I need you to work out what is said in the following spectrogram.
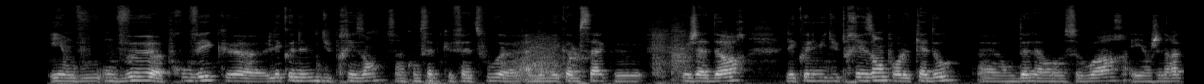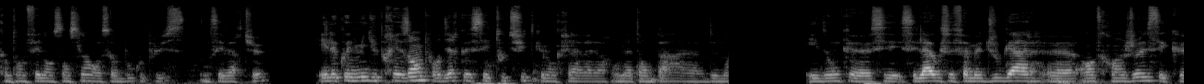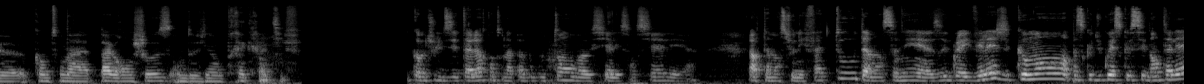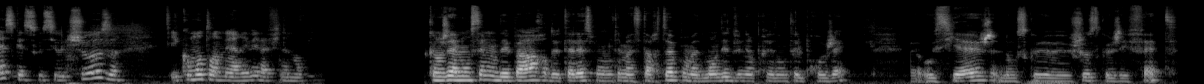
Et on, veut euh, prouver que euh, l'économie du présent, c'est un concept que Fatou euh, a nommé comme ça, que, que j'adore. L'économie du présent pour le cadeau, on donne avant de recevoir. Et en général, quand on le fait dans ce sens-là, on reçoit beaucoup plus. Donc c'est vertueux. Et l'économie du présent pour dire que c'est tout de suite que l'on crée la valeur. On n'attend pas demain. Et donc c'est là où ce fameux jugar entre en jeu, c'est que quand on n'a pas grand-chose, on devient très créatif. Comme tu le disais tout à l'heure, quand on n'a pas beaucoup de temps, on va aussi à l'essentiel. Et... Alors, tu as mentionné Fatou, tu as mentionné The Great Village. Comment, parce que du coup, est-ce que c'est dans Thales Est-ce que c'est autre chose? Et comment t'en es arrivé là finalement? Quand j'ai annoncé mon départ de Thales pour monter ma start-up, on m'a demandé de venir présenter le projet au siège, donc ce que, chose que j'ai faite.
